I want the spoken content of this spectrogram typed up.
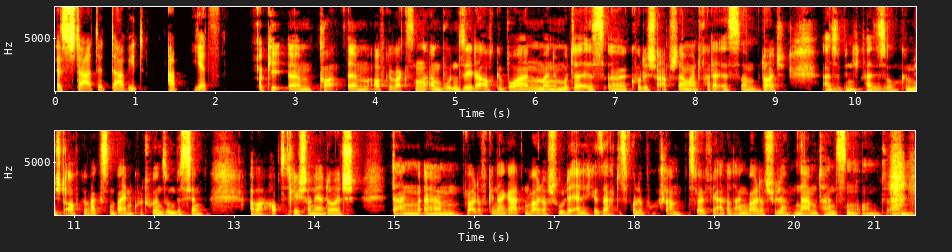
Es startet David ab jetzt. Okay, ähm, boah, ähm, aufgewachsen am Bodensee, da auch geboren. Meine Mutter ist äh, kurdische Abstammung, mein Vater ist ähm, deutsch. Also bin ich quasi so gemischt aufgewachsen, beiden Kulturen so ein bisschen, aber hauptsächlich schon eher deutsch. Dann ähm, Waldorf-Kindergarten, Waldorf-Schule, ehrlich gesagt, das volle Programm. Zwölf Jahre lang Waldorfschüler, Namen tanzen und ähm,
